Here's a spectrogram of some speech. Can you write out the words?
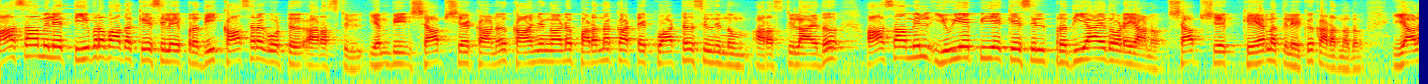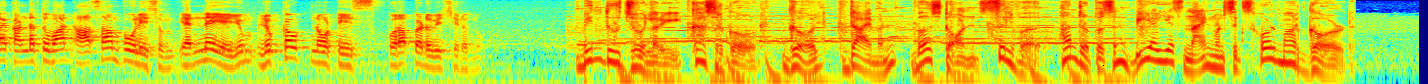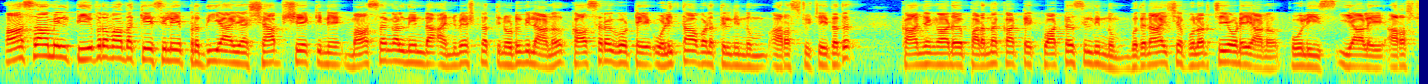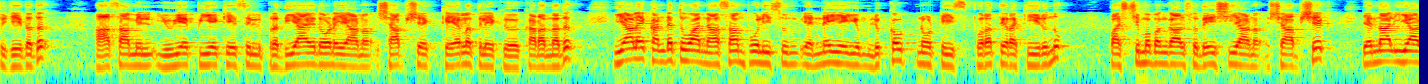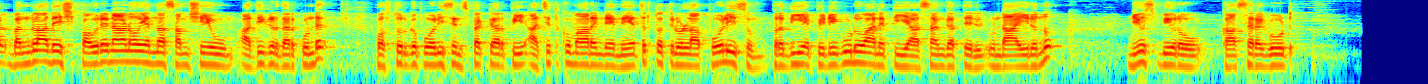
ആസാമിലെ തീവ്രവാദ കേസിലെ പ്രതി കാസർഗോട്ട് അറസ്റ്റിൽ. എം പി ഷാബ് ഷേഖാണ് കാഞ്ഞങ്ങാട് പടന്നക്കാട്ടെ ക്വാർട്ടേഴ്സിൽ നിന്നും അറസ്റ്റിലായത്. ആസാമിൽ യു എ പി എ കേസിൽ പ്രതിയായതോടെയാണ് ഷാബ് ഷേഖ് കേരളത്തിലേക്ക് കടന്നത്. ഇയാളെ കണ്ടെത്തുവാൻ ആസാം പോലീസും എൻ ഐ എയും നോട്ടീസ് പുറപ്പെടുവിച്ചിരുന്നു. Bindu jewellery Kasaragod. Gold diamond birthstone silver. Hundred percent B I S nine one six hallmark gold. ആസാമിൽ തീവ്രവാദ കേസിലെ പ്രതിയായ ഷാബ് ഷേഖിനെ മാസങ്ങൾ നീണ്ട അന്വേഷണത്തിനൊടുവിലാണ് കാസർഗോട്ടെ ഒളിത്താവളത്തിൽ നിന്നും അറസ്റ്റ് ചെയ്തത്. കാഞ്ഞങ്ങാട് പടന്നക്കാട്ടെ ക്വാർട്ടേഴ്സിൽ നിന്നും ബുധനാഴ്ച പുലർച്ചെയോടെയാണ് പോലീസ് ഇയാളെ അറസ്റ്റ് ചെയ്തത്. ആസാമിൽ യു എ പി എ കേസിൽ പ്രതിയായതോടെയാണ് ഷാബ് ഷേഖ് കേരളത്തിലേക്ക് കടന്നത്. ഇയാളെ കണ്ടെത്തുവാൻ ആസാം പോലീസും എൻ ഐ എയും ലുക്കൌട്ട് നോട്ടീസ് പുറത്തിറക്കിയിരുന്നു. പശ്ചിമ ബംഗാൾ സ്വദേശിയാണ് ഷാബ് ഷേഖ്. എന്നാൽ ഇയാൾ ബംഗ്ലാദേശ് പൗരനാണോ എന്ന സംശയവും അധികൃതർക്കുണ്ട്. Hosdurg police inspector P. Ajith കുമാറിന്റെ നേതൃത്വത്തിലുള്ള പോലീസും പ്രതിയെ പിടികൂടുവാനെത്തിയ സംഘത്തിൽ ഉണ്ടായിരുന്നു. News bureau Kasaragod.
